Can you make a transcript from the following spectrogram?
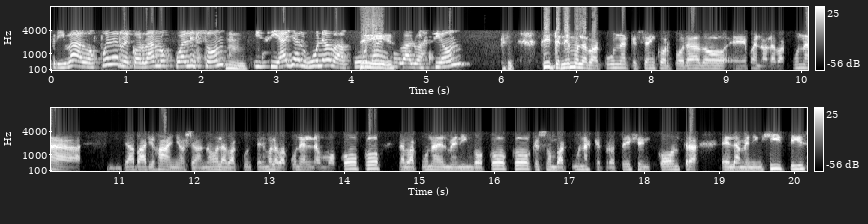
privados. ¿Puede recordarnos cuáles son mm. y si hay alguna vacuna en evaluación? Sí, tenemos la vacuna que se ha incorporado, eh, bueno, la vacuna ya varios años ya, ¿no? La vacuna, tenemos la vacuna del neumococo, la vacuna del meningococo, que son vacunas que protegen contra eh, la meningitis.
